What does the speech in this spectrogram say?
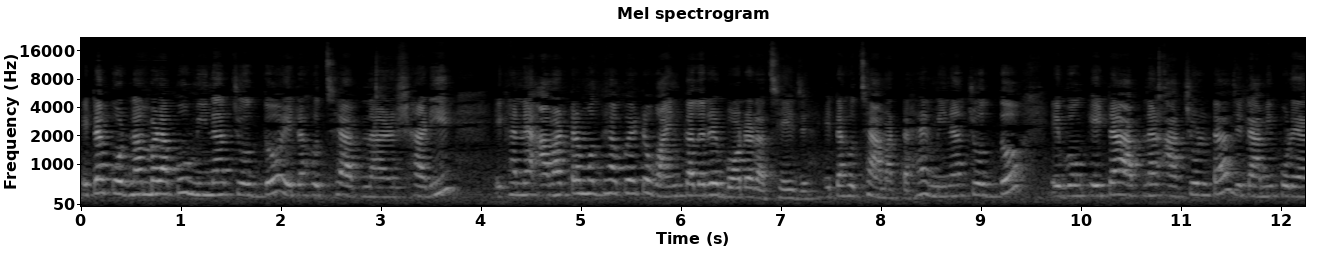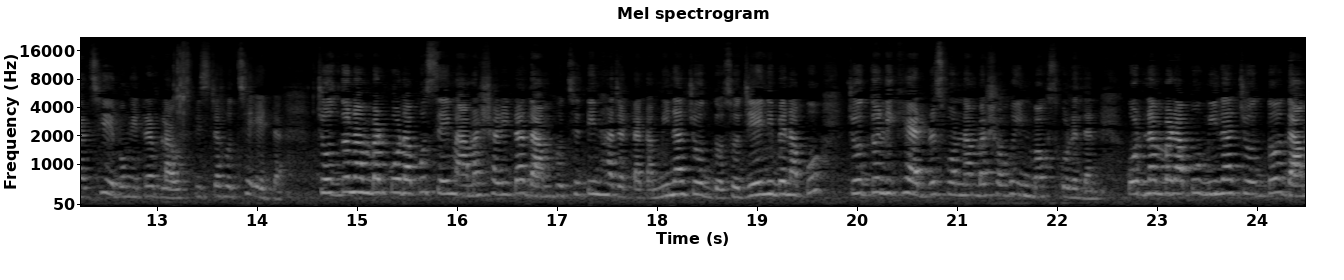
এটা কোড নাম্বার আপু, মিনা চোদ্দ, এটা হচ্ছে আপনার শাড়ি। এখানে আমারটার মধ্যে আপু একটা ওয়াইন কালারের বর্ডার আছে, এই যে, এটা হচ্ছে আমারটা হ্যাঁ? মিনা চোদ্দ এবং এটা আপনার আঁচলটা, যেটা আমি পরে আছি, এবং এটার ব্লাউজ পিসটা হচ্ছে এটা। চোদ্দ নাম্বার কোড আপু সেম আমার শাড়িটা, দাম হচ্ছে তিন হাজার টাকা, মিনা চোদ্দ। সো যে নিবেন আপু, চোদ্দ লিখে অ্যাড্রেস ফোন নাম্বার সহ ইনবক্স করে দেন। কোড নাম্বার আপু, মিনা চোদ্দ, দাম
